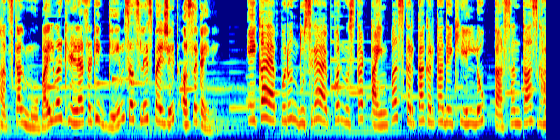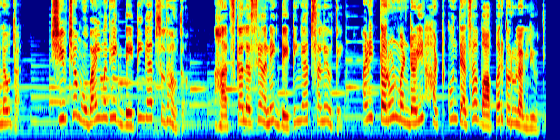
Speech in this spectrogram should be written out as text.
आजकाल मोबाईलवर खेळण्यासाठी गेम्स असलेच पाहिजेत असं काही नाही. एका ऍपवरून दुसऱ्या ॲपवर नुसता टाइमपास करता करता देखील लोक तासन तास घालवतात. शिवच्या मोबाईलमध्ये एक डेटिंग ॲप सुद्धा होतं. आजकाल असे अनेक डेटिंग ॲप्स आले होते आणि तरुण मंडळी हटकून त्याचा वापर करू लागली होती.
